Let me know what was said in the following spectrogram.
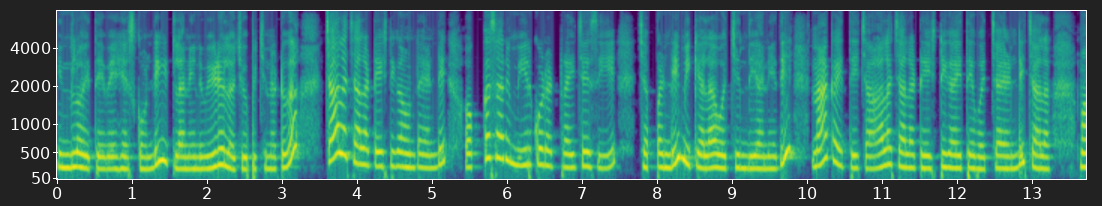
ఇందులో అయితే వేసేసుకోండి. ఇట్లా నేను వీడియోలో చూపించినట్టుగా చాలా చాలా టేస్టీగా ఉంటాయండి. ఒక్కసారి మీరు కూడా ట్రై చేసి చెప్పండి మీకు ఎలా వచ్చింది అనేది. నాకైతే చాలా చాలా టేస్టీగా అయితే వచ్చాయండి. చాలా మా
